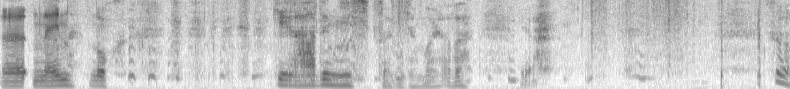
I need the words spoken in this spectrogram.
Äh, nein, noch gerade nicht, sage ich einmal. Aber ja. So,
